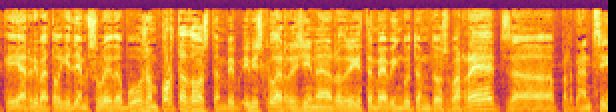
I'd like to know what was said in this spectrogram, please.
que ja ha arribat el Guillem Soler de Bus, en porta dos, també. He vist que la Regina Rodríguez també ha vingut amb dos barrets, uh, per tant, si,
